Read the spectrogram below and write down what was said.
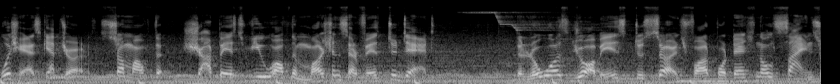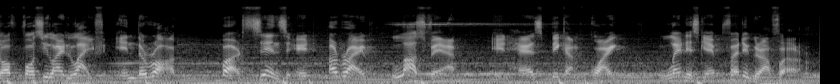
which has captured some of the sharpest view of the Martian surface to date. The rover's job is to search for potential signs of fossilized life in the rock, but since it arrived last Feb, it has become quite landscape photographer.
